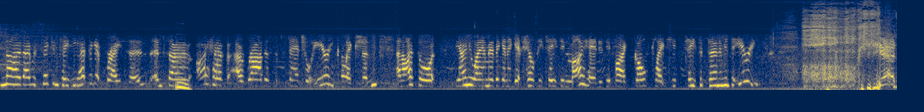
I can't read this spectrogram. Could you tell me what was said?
no, they were second teeth. He had to get braces, and so Hmm. I have a rather substantial earring collection. And I thought the only way I'm ever going to get healthy teeth in my head is if I gold plate his teeth and turn them into earrings. yes.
